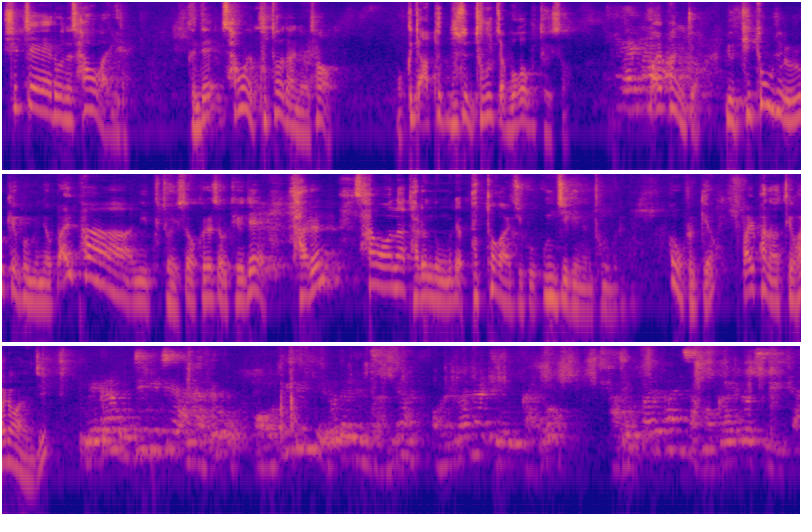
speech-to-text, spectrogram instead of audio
실제로는 상어가 아니래. 근데 상어에 붙어 다녀서 어, 근데 앞에 무슨 두 글자 뭐가 붙어 있어? 빨판이죠. 이 뒤통수를 이렇게 보면요. 빨판이 붙어 있어. 그래서 어떻게 돼? 다른 상어나 다른 동물에 붙어가지고 움직이는 동물이에요. 한번 볼게요. 빨판을 어떻게 활용하는지. 내가 움직이지 않아도 어디든 데려다 준다면 얼마나 좋을까요? 바로 빨판 상어가 그렇습니다.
